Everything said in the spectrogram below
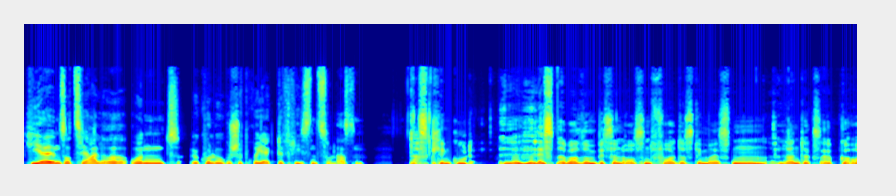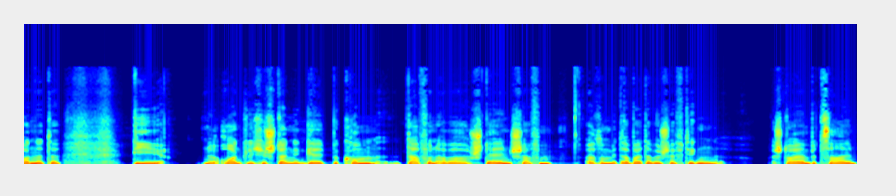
hier in soziale und ökologische Projekte fließen zu lassen. Das klingt gut. Mhm. Lässt aber so ein bisschen außen vor, dass die meisten Landtagsabgeordnete, die eine ordentliche Stange Geld bekommen, davon aber Stellen schaffen also Mitarbeiter beschäftigen, Steuern bezahlen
